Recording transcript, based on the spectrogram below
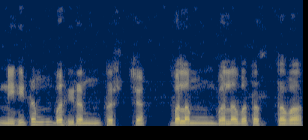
निहितम् बहिरन्तश्च बलम् बलवतस्तव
